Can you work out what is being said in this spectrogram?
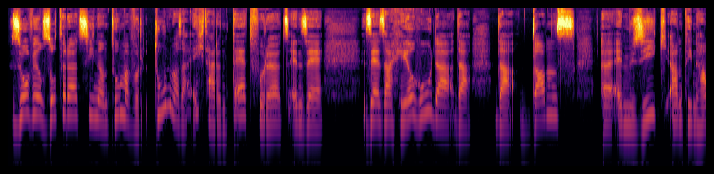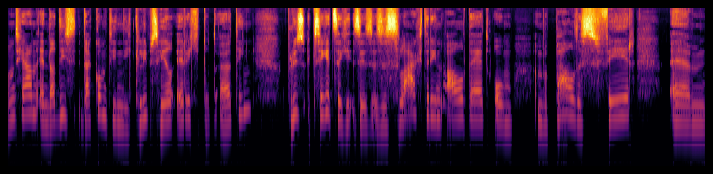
zoveel zotter uitzien dan toen. Maar voor toen was dat echt haar een tijd vooruit. En zij, zij zag heel goed dat, dat, dat dans eh, en muziek hand in hand gaan. En dat, is, dat komt in die clips heel erg tot uiting. Plus, ik zeg het, ze, ze, ze slaagt erin altijd om een bepaalde sfeer... ehm,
